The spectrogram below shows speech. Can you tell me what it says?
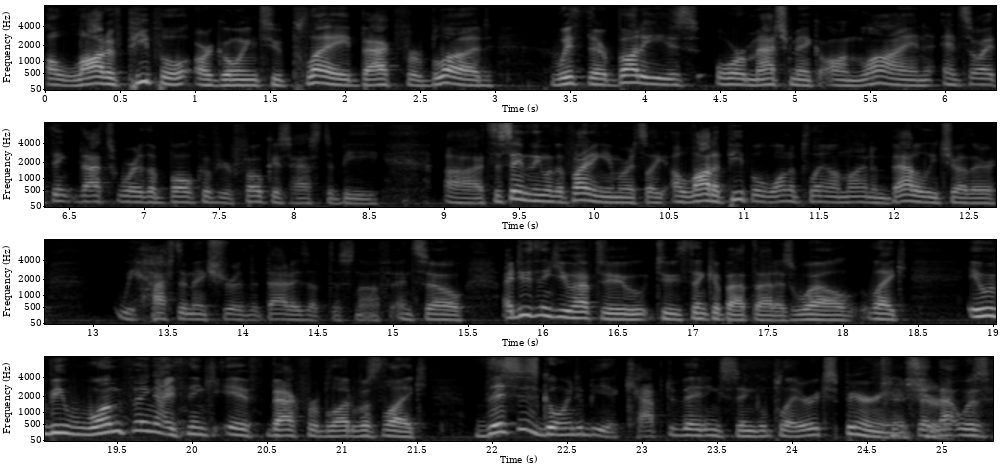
a lot of people are going to play Back 4 Blood with their buddies or matchmake online, and so I think that's where the bulk of your focus has to be. Uh, it's the same thing with a fighting game where it's like a lot of people want to play online and battle each other. We have to make sure that that is up to snuff, and so I do think you have to to think about that as well. Like it would be one thing I think if Back 4 Blood was like. This is going to be a captivating single player experience. Sure. And that was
